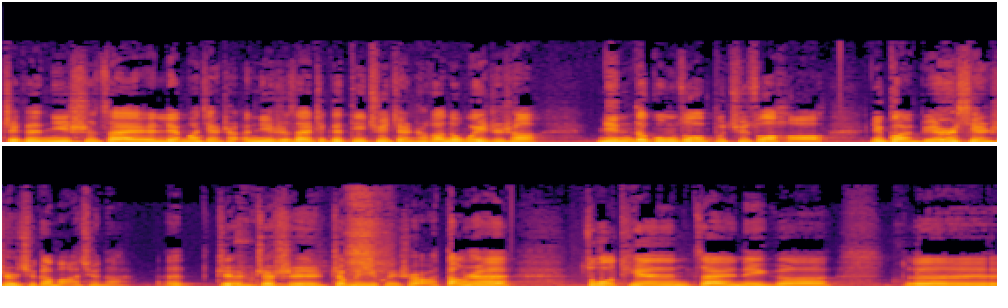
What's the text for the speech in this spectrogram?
这个你是在联邦检察，你是在这个地区检察官的位置上，您的工作不去做好，你管别人闲事去干嘛去呢？呃，这这是这么一回事啊。当然，昨天在那个呃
